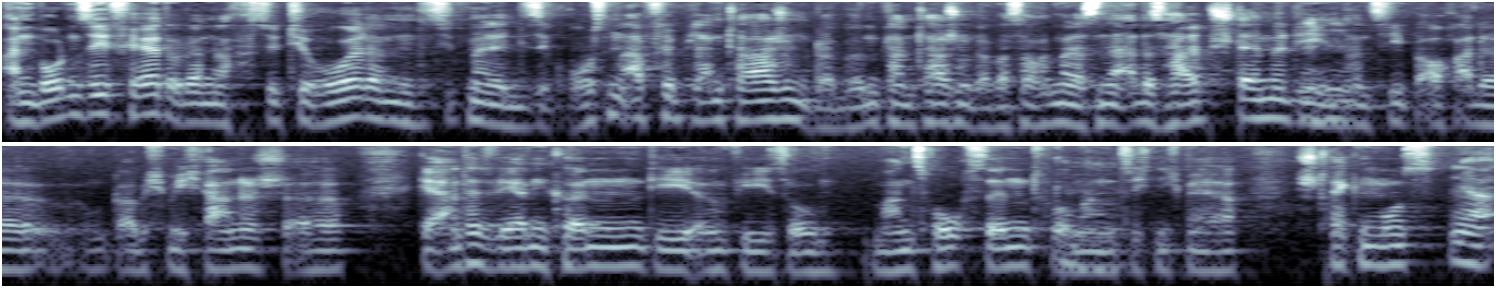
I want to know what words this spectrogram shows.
an Bodensee fährt oder nach Südtirol, dann sieht man ja diese großen Apfelplantagen oder Birnenplantagen oder was auch immer. Das sind ja alles Halbstämme, die im Prinzip auch alle, glaube ich, mechanisch äh, geerntet werden können, die irgendwie so mannshoch sind, wo man sich nicht mehr strecken muss. Ja.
